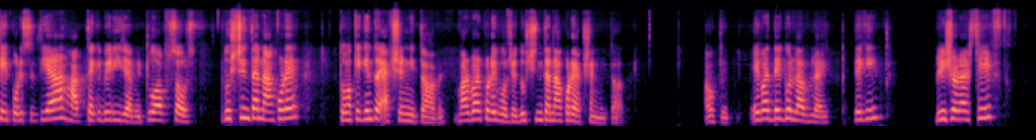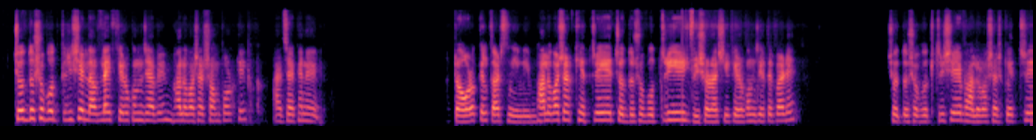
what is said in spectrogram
সেই পরিস্থিতি হাত থেকে বেরিয়ে যাবে। টু অফ সোর্স দুশ্চিন্তা না করে তোমাকে কিন্তু অ্যাকশন নিতে হবে। বারবার করেই বলছে, দুশ্চিন্তা না করে অ্যাকশন নিতে হবে। ওকে এবার দেখব লাভ লাইফ দেখি বৃষ রাশির চোদ্দশো বত্রিশের লাভ লাইফ কীরকম যাবে? ভালোবাসার সম্পর্কে? আচ্ছা এখানে একটা অরাকেল কার্ডস নিয়ে নিই। ভালোবাসার ক্ষেত্রে চোদ্দশো বত্রিশ বৃষ রাশি কীরকম যেতে পারে? চোদ্দশো বত্রিশে ভালোবাসার ক্ষেত্রে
